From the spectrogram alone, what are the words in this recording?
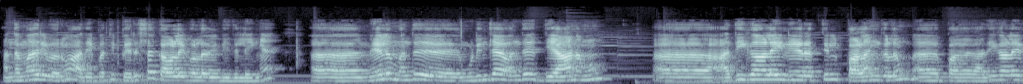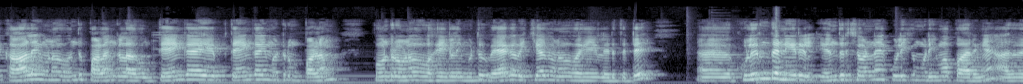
அந்த மாதிரி வரும். அதை பற்றி பெருசாக கவலை கொள்ள வேண்டியது இல்லைங்க. மேலும் வந்து முடிஞ்சால் வந்து தியானமும் அதிகாலை நேரத்தில் பழங்களும் ப- அதிகாலை காலை உணவு வந்து பழங்களாகும். தேங்காய் தேங்காய் மற்றும் பழம் போன்ற உணவு வகைகளை மட்டும் வேக வைக்காத உணவு வகைகள் எடுத்துகிட்டு குளிர்ந்த நீரில் எந்திரிச்ச குளிக்க முடியுமா பாருங்க. அது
